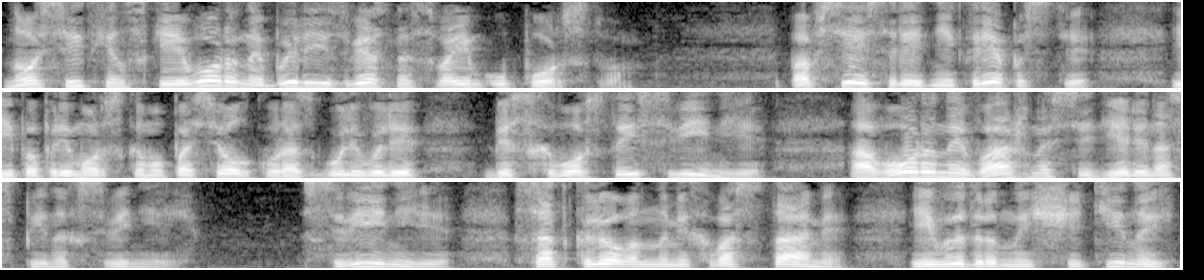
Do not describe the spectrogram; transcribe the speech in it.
Но ситхинские вороны были известны своим упорством. По всей средней крепости и по приморскому поселку разгуливали бесхвостые свиньи, а вороны важно сидели на спинах свиней. Свиньи с отклеванными хвостами и выдранной щетиной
